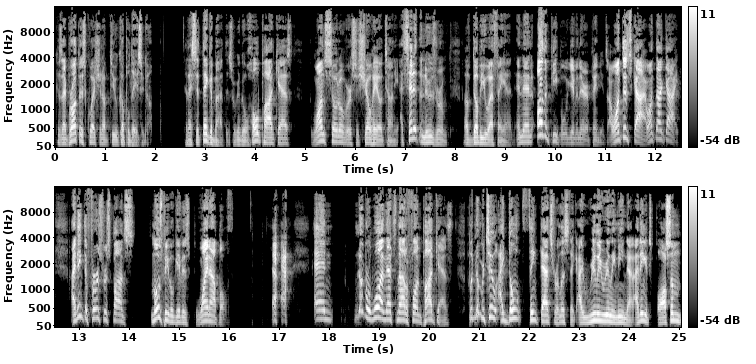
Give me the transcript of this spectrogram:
because I brought this question up to you a couple days ago. And I said, think about this. We're going to do a whole podcast Juan Soto versus Shohei Ohtani. I said it in the newsroom of WFAN. And then other people were giving their opinions. I want this guy. I want that guy. I think the first response most people give is, why not both? and number one, that's not a fun podcast. But number two, I don't think that's realistic. I really, really mean that. I think it's awesome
